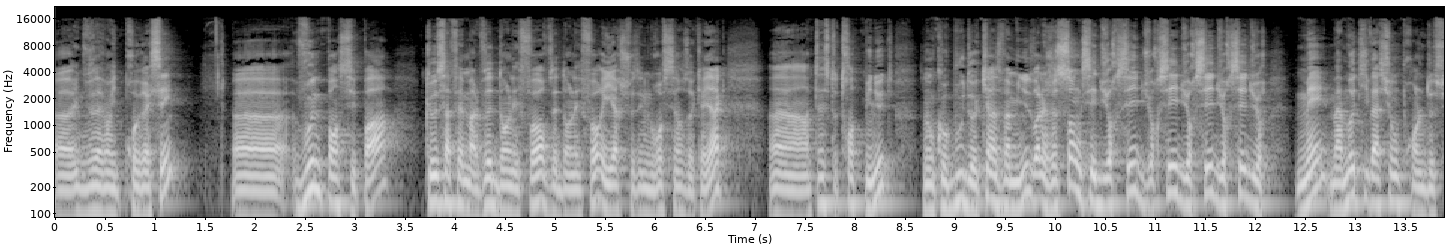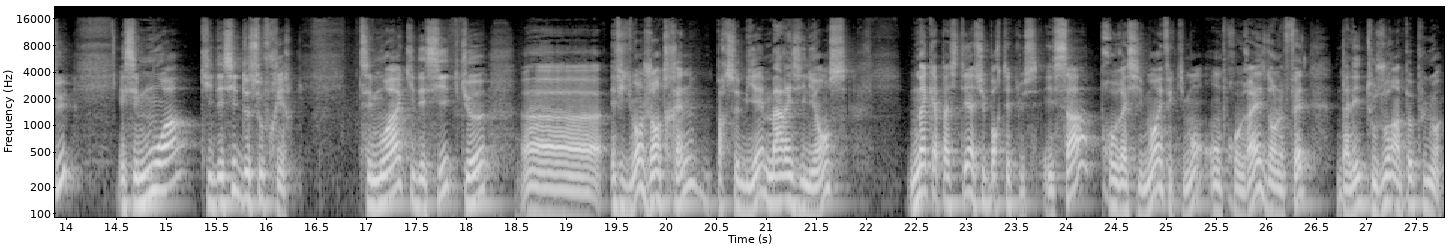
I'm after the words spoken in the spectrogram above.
euh, et que vous avez envie de progresser, euh, vous ne pensez pas que ça fait mal. Vous êtes dans l'effort, vous êtes dans l'effort. Hier, je faisais une grosse séance de kayak, un test 30 minutes. Donc au bout de 15-20 minutes, voilà, je sens que c'est dur, c'est dur, c'est dur, c'est dur, c'est dur. Mais ma motivation prend le dessus et c'est moi qui décide de souffrir. C'est moi qui décide que, euh, effectivement, j'entraîne par ce biais ma résilience, ma capacité à supporter plus. Et ça, progressivement, effectivement, on progresse dans le fait d'aller toujours un peu plus loin.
